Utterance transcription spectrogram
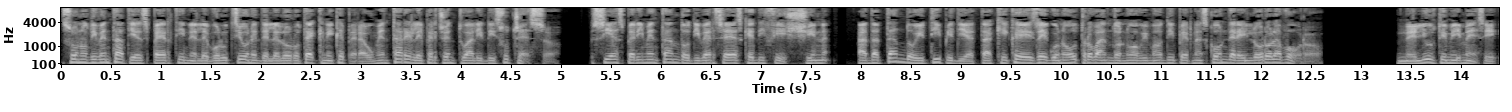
Sono diventati esperti nell'evoluzione delle loro tecniche per aumentare le percentuali di successo, sia sperimentando diverse esche di phishing, adattando i tipi di attacchi che eseguono o trovando nuovi modi per nascondere il loro lavoro. Negli ultimi mesi,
